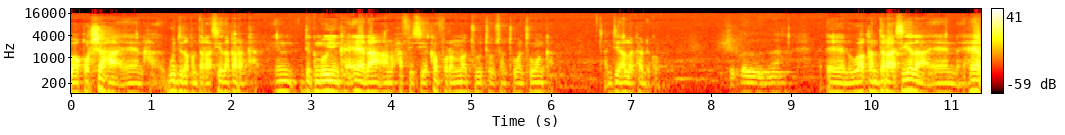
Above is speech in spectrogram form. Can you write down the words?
waa qorshaha guddida qandaraasyada qaranka. In degmooyinka eeda aanu xafiisya ka twenty one-ka haddii alla ka dhigo. Waa qandaraasyada heer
